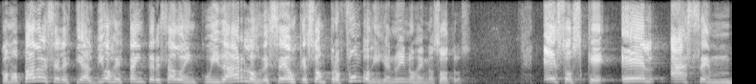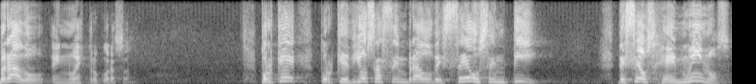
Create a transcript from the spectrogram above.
Como Padre Celestial, Dios está interesado en cuidar los deseos que son profundos y genuinos en nosotros. Esos que Él ha sembrado en nuestro corazón. ¿Por qué? Porque Dios ha sembrado deseos en ti. Deseos genuinos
